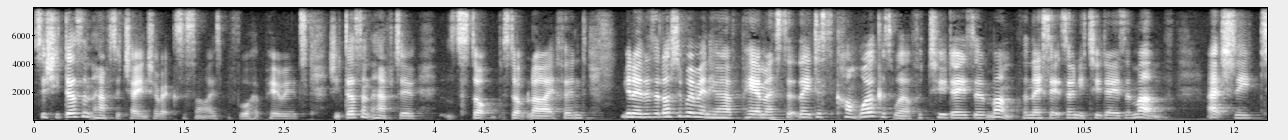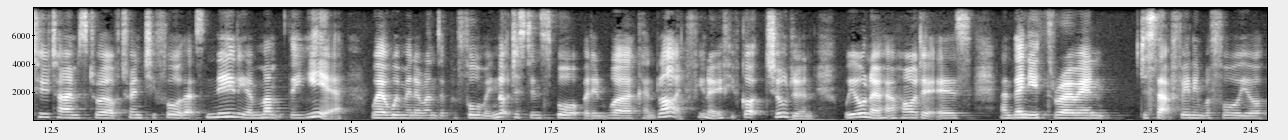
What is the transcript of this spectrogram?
So she doesn't have to change her exercise before her periods. She doesn't have to stop stop life. And you know, there's a lot of women who have PMS that they just can't work as well for two days a month, and they say it's only two days a month actually 2 times 12 24 that's nearly a month a year where women are underperforming not just in sport but in work and life. You know if you've got children we all know how hard it is. And then you throw in just that feeling before your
